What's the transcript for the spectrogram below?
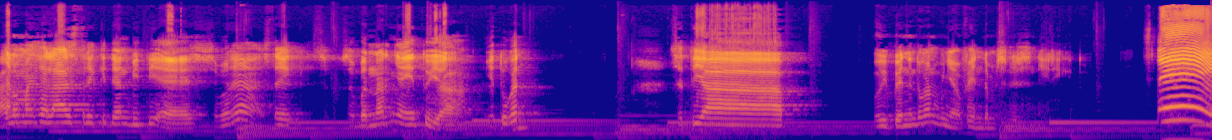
Kalau masalah Stray Kids dan BTS, sebenarnya Stray sebenarnya itu ya, itu kan setiap boyband itu kan punya fandom sendiri-sendiri. gitu. Stay.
